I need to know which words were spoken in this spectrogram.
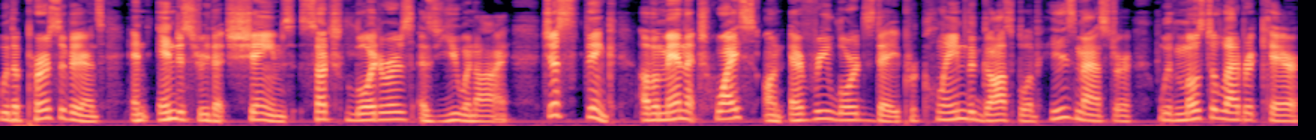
with a perseverance and industry that shames such loiterers as you and I. Just think of a man that twice on every Lord's Day proclaimed the gospel of his Master with most elaborate care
